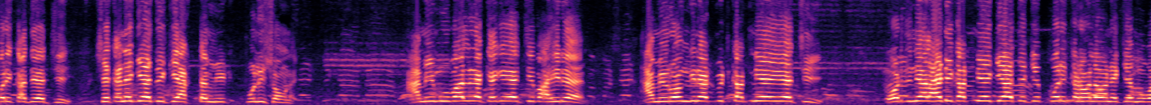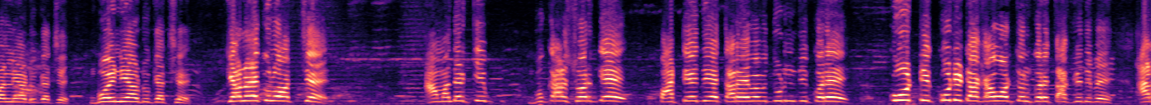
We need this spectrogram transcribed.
পরীক্ষা দিয়েছি। সেখানে গিয়ে দেখি একটা পুলিশও নাই। আমি মোবাইল রেখে গিয়েছি বাহিরে। আমি রঙিন অ্যাডমিট কার্ড নিয়ে গিয়েছি। অরিজিনাল আইডি কার্ড নিয়ে গিয়ে দেখি, পরীক্ষার হলে অনেকে মোবাইল নিয়ে ঢুকেছে, বই নিয়ে ঢুকেছে। কেন এগুলো হচ্ছে? আমাদের কি বুকার সরকে পাঠিয়ে দিয়ে তারা এভাবে দুর্নীতি করে কোটি কোটি টাকা অর্জন করে চাকরি দেবে? আর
